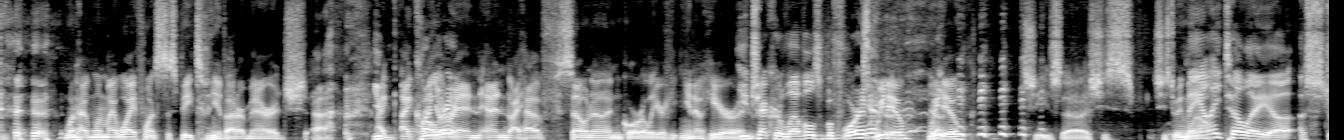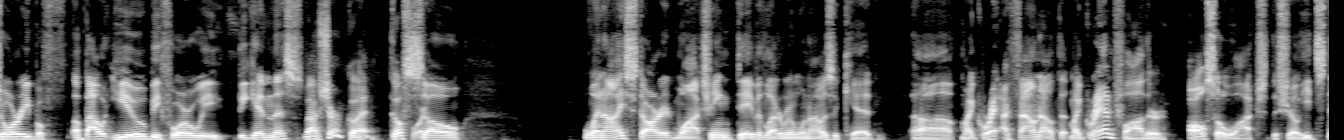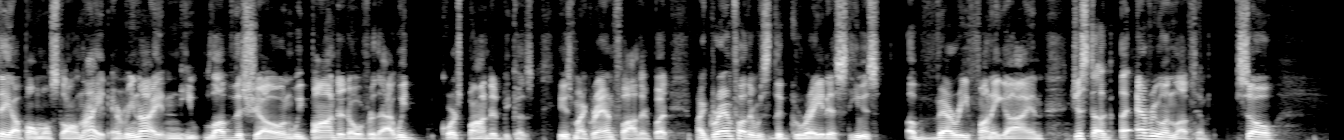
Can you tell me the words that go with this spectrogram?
When I when my wife wants to speak to me about our marriage, uh, I, I call her her in. in, and I have Sona and Gorley are you know here. You and check her levels beforehand. We do, we do. She's uh, she's she's doing May well. I tell a uh, a story bef- about you before we begin this? Oh, sure. Go ahead. Go for it. So, when I started watching David Letterman when I was a kid, uh, my gra- I found out that my grandfather also watched the show. He'd stay up almost all night every night, and he loved the show, and we bonded over that. We of course bonded because he was my grandfather, but my grandfather was the greatest. He was a very funny guy, and just a, everyone loved him. So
